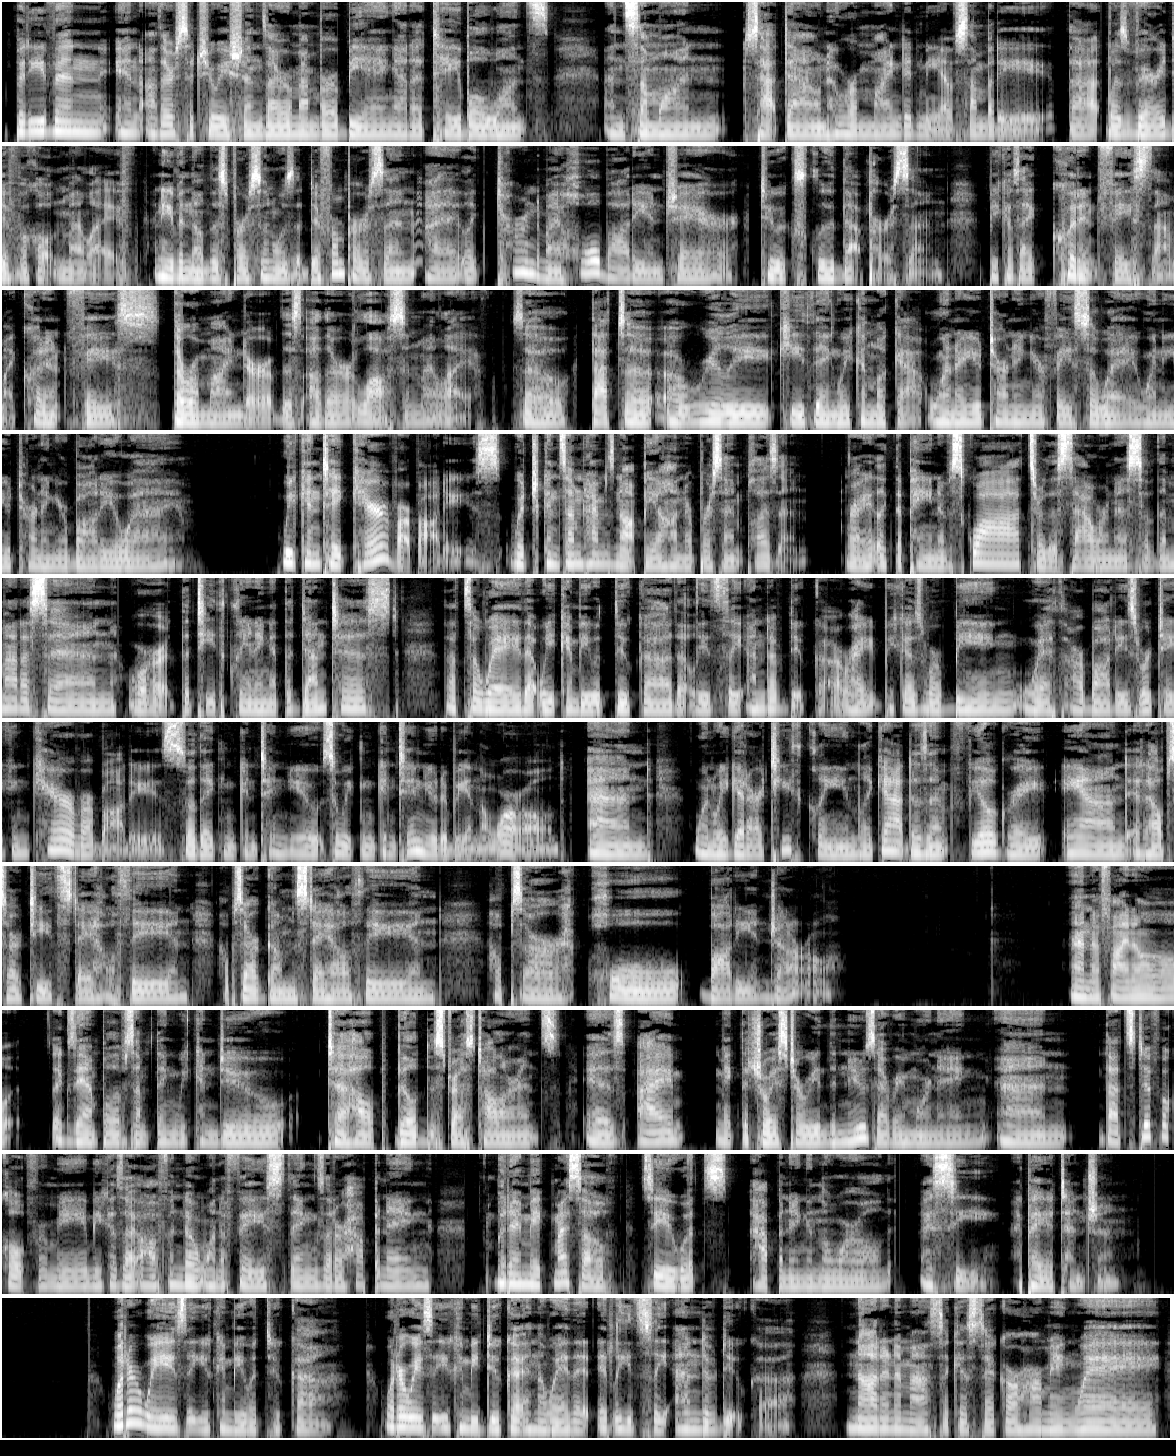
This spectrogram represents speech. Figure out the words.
But even in other situations, I remember being at a table once and someone sat down who reminded me of somebody that was very difficult in my life. And even though this person was a different person, I like turned my whole body and chair to exclude that person because I couldn't face them. I couldn't face the reminder of this other loss in my life. So that's a, a really key thing we can look at. When are you turning your face away? When are you turning your body away? We can take care of our bodies, which can sometimes not be 100% pleasant, right? Like the pain of squats or the sourness of the medicine or the teeth cleaning at the dentist. That's a way that we can be with dukkha that leads to the end of dukkha, right? Because we're being with our bodies, we're taking care of our bodies so they can continue, so we can continue to be in the world. And when we get our teeth cleaned, like, yeah, it doesn't feel great. And it helps our teeth stay healthy and helps our gums stay healthy and helps our whole body in general. And a final example of something we can do to help build distress tolerance is I make the choice to read the news every morning. And that's difficult for me because I often don't want to face things that are happening, but I make myself see what's happening in the world. I see, I pay attention. What are ways that you can be with dukkha? What are ways that you can be dukkha in the way that it leads to the end of dukkha? Not in a masochistic or harming way,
